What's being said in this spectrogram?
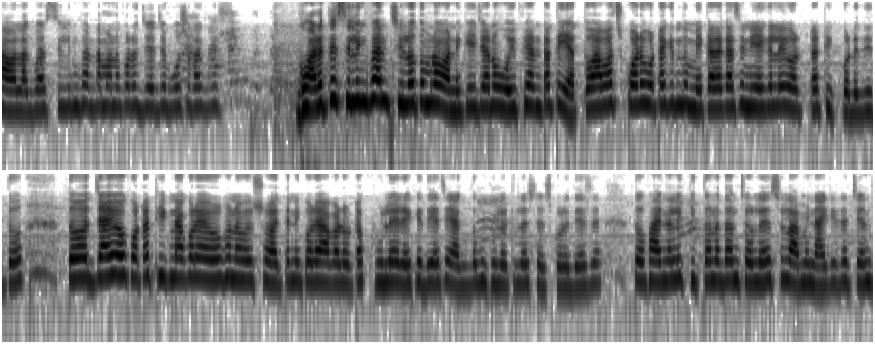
হাওয়া লাগবে। আর সিলিং ফ্যানটা মনে করো যে যে বসে থাকবে। ঘরেতে সিলিং ফ্যান ছিল, তোমরা অনেকেই জানো, ওই ফ্যানটাতে এত আওয়াজ করে, ওটা কিন্তু মেকারের কাছে নিয়ে গেলেই ওটা ঠিক করে দিত। তো যাই হোক, ওটা ঠিক না করে ওখানে শয়তানি করে আবার ওটা খুলে রেখে দিয়েছে, একদম খুলে টুলে শেষ করে দিয়েছে। তো ফাইনালি কীর্তনের দান চলে এসেছিল, আমি নাইটিটা চেঞ্জ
